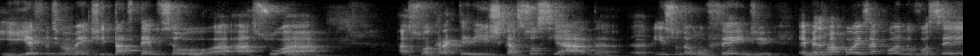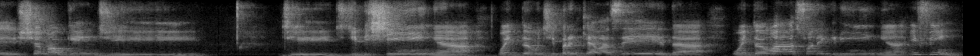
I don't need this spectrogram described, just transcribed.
e efetivamente está tendo seu, a, a sua a sua característica associada, eh, isso não ofende? É a mesma coisa quando você chama alguém de, de, de bichinha, ou então de branquela azeda, ou então, ah, sua negrinha, enfim.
